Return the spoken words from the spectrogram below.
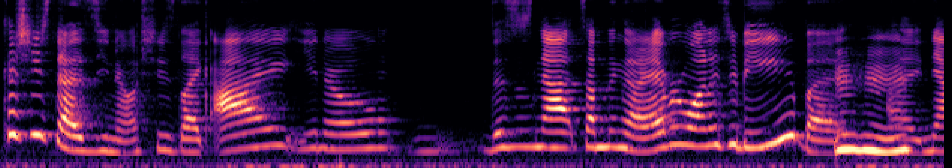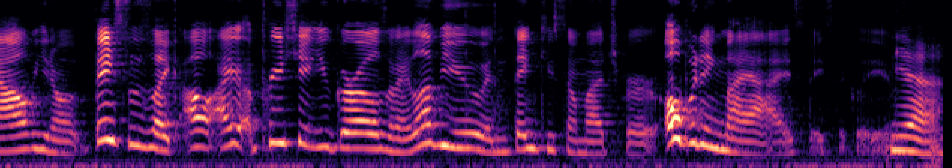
Because she says, you know, she's like, I, you know, this is not something that I ever wanted to be, but Mm-hmm. I now, you know, basically is like, oh, I appreciate you girls and I love you and thank you so much for opening my eyes, basically. Yeah.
